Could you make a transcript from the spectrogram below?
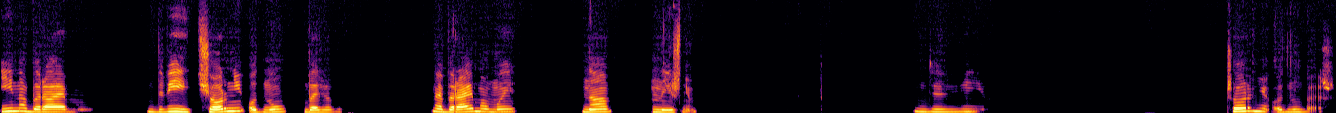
І набираємо дві чорні, одну бежеву. Набираємо ми на нижню. Дві чорні, одну беж.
